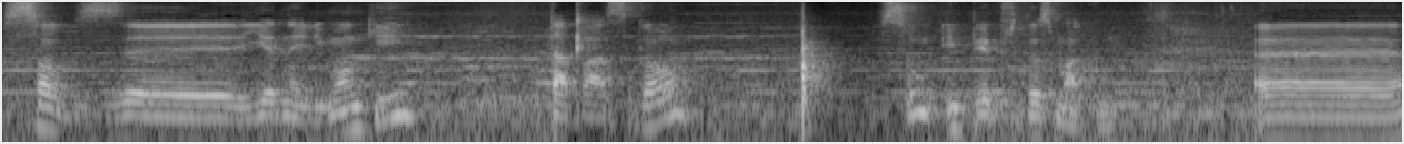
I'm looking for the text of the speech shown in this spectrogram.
sok z e, jednej limonki, tabasco, sól i pieprz do smaku. Eee,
